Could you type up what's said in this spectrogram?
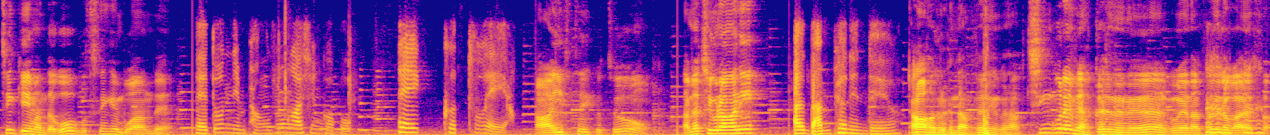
스팀 게임 한다고? 뭐 스팀 게임 뭐 하는데? 대도님 방송하신 거 보고 테이크 2예요. 아 이스테이크 2 남자친구랑 하니? 아, 남편인데요. 아 그래 남편이구나 친구라며 아까 전에는 그왜 남편이라고 안 했어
